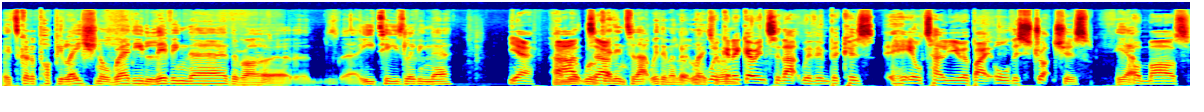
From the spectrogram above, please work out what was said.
it's got a population already living there. There are uh, ETs living there, Yeah, and we'll, and, we'll get um, into that with him a little later. We're going to go into that with him because he'll tell you about all the structures Yeah, on Mars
